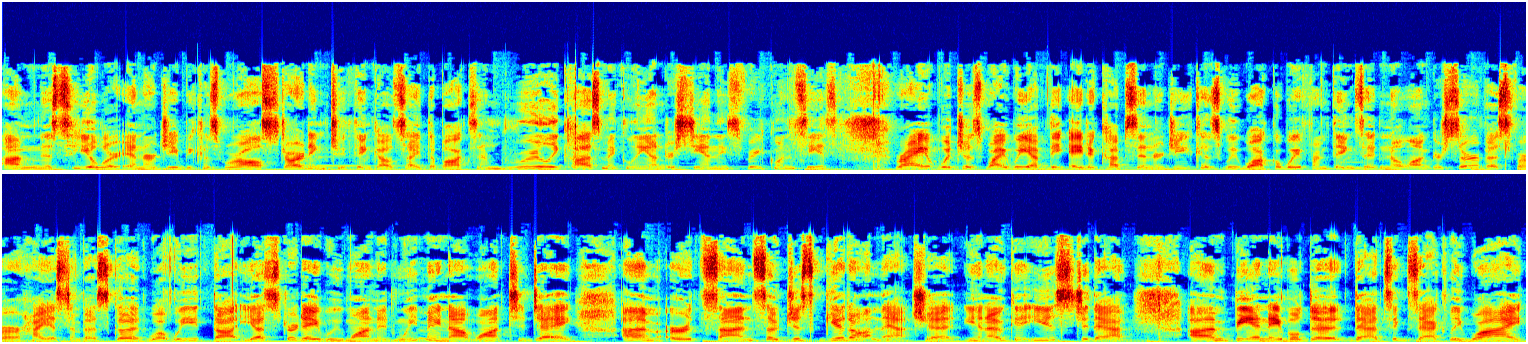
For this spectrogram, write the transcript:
um, this healer energy because we're all starting to think outside outside the box and really cosmically understand these frequencies, right? Which is why we have the Eight of Cups energy because we walk away from things that no longer serve us for our highest and best good. What we thought yesterday we wanted, we may not want today, um, Earth, Sun. So just get on that shit, you know, get used to that. Um, being able to, that's exactly why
